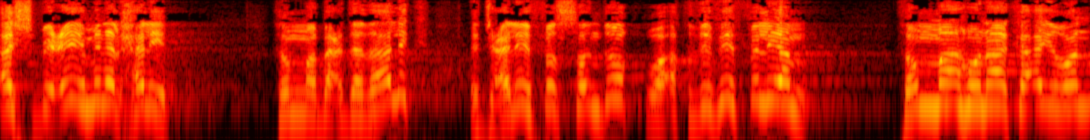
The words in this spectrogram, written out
أشبعيه من الحليب. ثم بعد ذلك اجعليه في الصندوق وأقذفيه في اليم. ثم هناك أيضا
